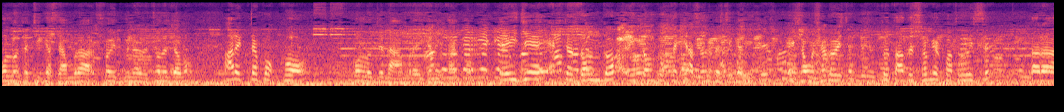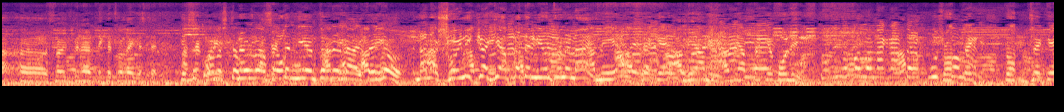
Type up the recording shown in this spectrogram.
বলল যে, ঠিক আছে, আমরা শহীদ মিনারে চলে যাব। আরেকটা পক্ষ বলল যে না আমরা এখানে এই যে একটা দ্বন্দ্ব এই দ্বন্দ্ব থেকে আসলে বেসিক্যালি এই সমস্যাটা হয়েছে তো তাদের সঙ্গে কথা হয়েছে তারা শহীদ মিনার দিকে চলে গেছে। নিয়ন্ত্রণে আমি- নাই, তাই আমি- তো? না না সৈনিকরা কি আপনাদের নিয়ন্ত্রণে নাই? আমি আপনাকে আমি আমি আমি আপনাকে বলি। প্রত্যেক প্রত্যেকে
